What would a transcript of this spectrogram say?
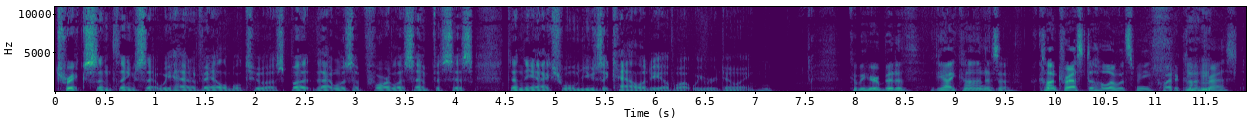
tricks and things that we had available to us, but that was a far less emphasis than the actual musicality of what we were doing. could we hear a bit of the Ikon as a contrast to Hello, It's Me? Quite a mm-hmm. contrast.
